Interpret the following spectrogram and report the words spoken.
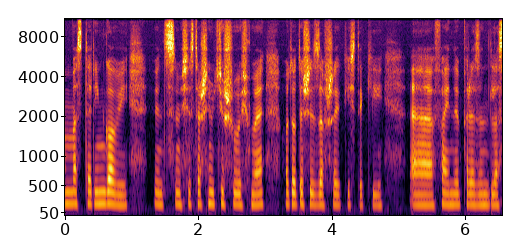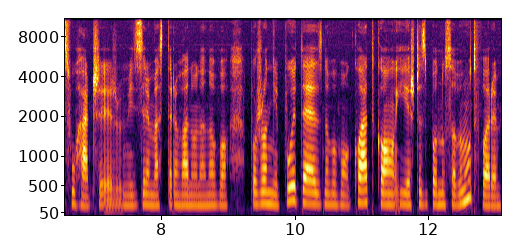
masteringowi, więc my się strasznie ucieszyłyśmy, bo to też jest zawsze jakiś taki e, fajny prezent dla słuchaczy, żeby mieć zremasterowaną na nowo porządnie płytę z nową okładką i jeszcze z bonusowym utworem.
